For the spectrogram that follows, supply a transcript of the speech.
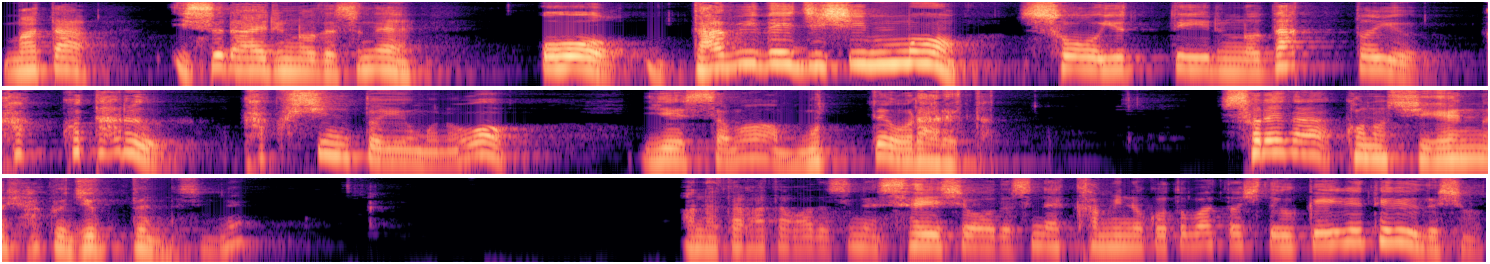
また、イスラエルのですね、王、ダビデ自身もそう言っているのだという、確固たる確信というものをイエス様は持っておられた。それがこの資源の110編ですよね。あなた方はですね、聖書をですね、神の言葉として受け入れているでしょう。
